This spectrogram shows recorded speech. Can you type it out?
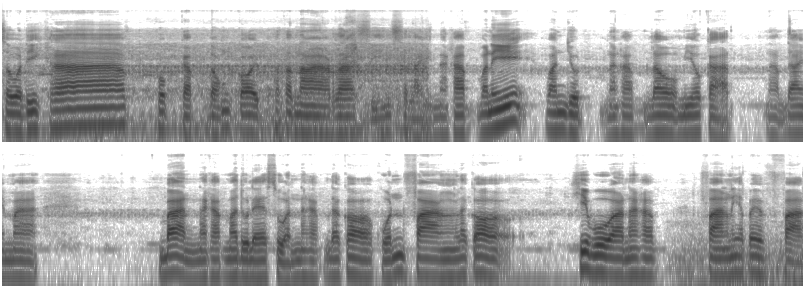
สวัสดีครับ พบกับน้องกอยพัฒนาราศีสไลด์นะครับ วันนี้วันหยุดนะครับ เรามีโอกาสนะครับได้มาบ้านนะครับ มาดูแลสวนนะครับ แล้วก็ขนฟางแล้วก็ขี้วัวนะครับ ฟางนี้ไปฝาก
